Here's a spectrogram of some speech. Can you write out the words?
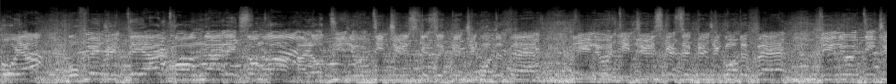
pour rien, on fait du théâtre en Alexandra. Alors dis-nous Titus, qu'est-ce que tu comptes faire? Dis-nous Titus, qu'est-ce que tu comptes faire? Dis-nous Titus.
